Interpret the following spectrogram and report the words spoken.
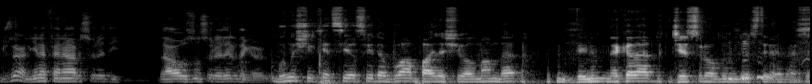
Güzel. Yine fena bir süre değil. Daha uzun süreleri de gördüm. Bunu şirket CEO'suyla bu an paylaşıyor olmam da benim ne kadar cesur olduğunu gösteriyor bence.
